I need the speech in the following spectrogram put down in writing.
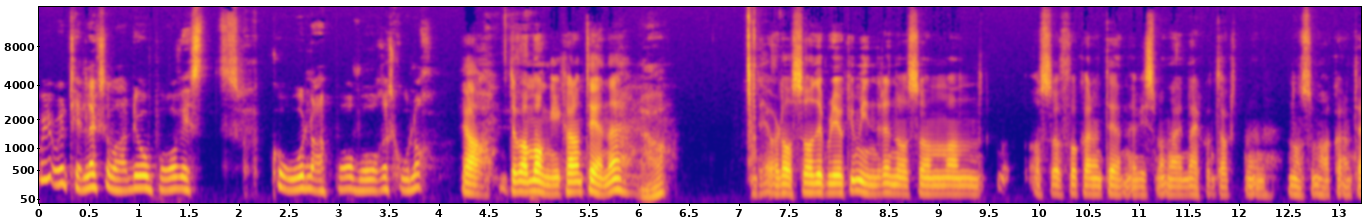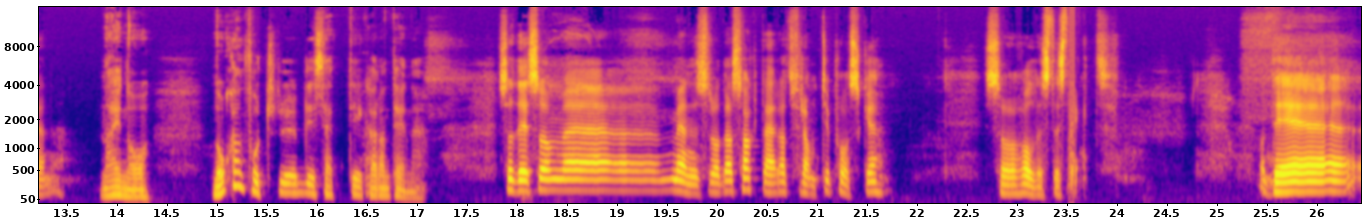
Og I tillegg så var det jo påvist korona på våre skoler. ja, det var mange i karantene. ja. Det gjør det også. og Det blir jo ikke mindre nå som man også får karantene hvis man er i nærkontakt med noen som har karantene. Nei, nå, nå kan fort eh, bli sett i karantene. Så det som eh, menighetsrådet har sagt, er at fram til påske så holdes det stengt. Og det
